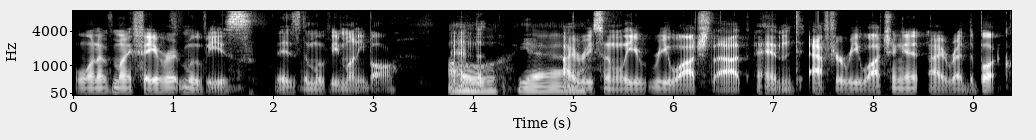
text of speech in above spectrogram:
one of my favorite movies is the movie Moneyball. And oh, yeah. I recently rewatched that. And after rewatching it, I read the book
